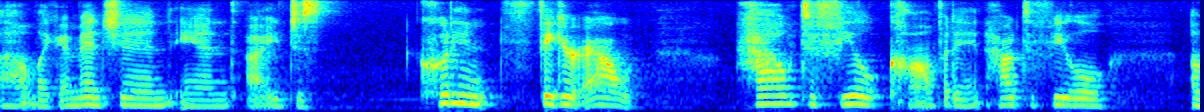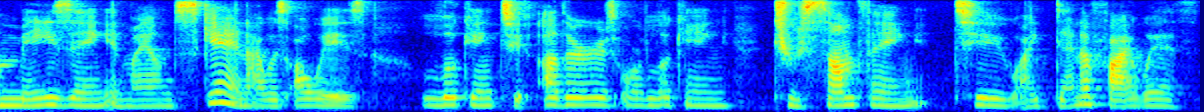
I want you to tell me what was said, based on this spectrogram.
uh, like I mentioned, and I just couldn't figure out how to feel confident, how to feel amazing in my own skin. I was always looking to others or looking to something to identify with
